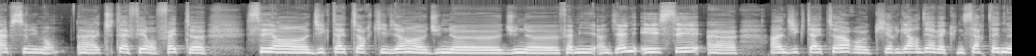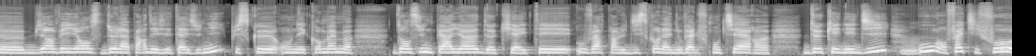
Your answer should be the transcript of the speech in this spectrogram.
Absolument, euh, tout à fait. En fait, euh, c'est un dictateur qui vient euh, d'une famille indienne et c'est un dictateur qui regardait avec une certaine bienveillance de la part des États-Unis, puisque on est quand même dans une période qui a été ouverte par le discours de la nouvelle frontière de Kennedy, mmh. où en fait il faut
